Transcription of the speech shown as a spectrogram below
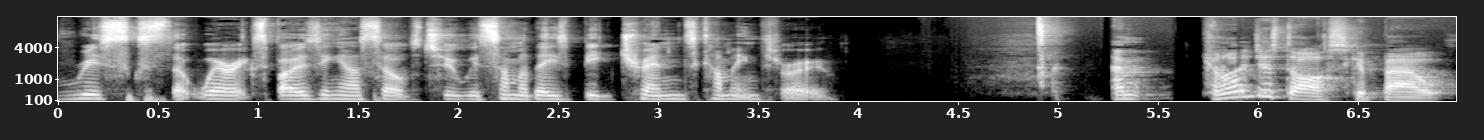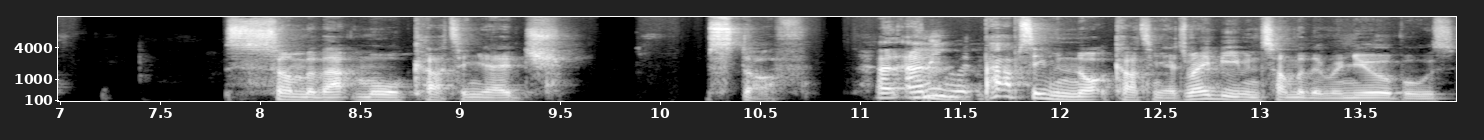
risks that we're exposing ourselves to with some of these big trends coming through. Um, can I just ask about some of that more cutting edge stuff? And, and even, perhaps even not cutting edge, maybe even some of the renewables,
